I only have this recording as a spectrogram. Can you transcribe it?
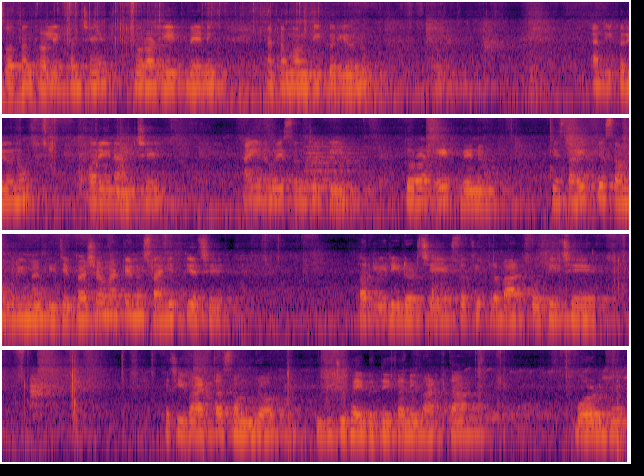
સ્વતંત્ર લેખન છે, ધોરણ એક બેની આ તમામ દીકરીઓનું. આ દીકરીઓનું પરિણામ છે. આ ઇનોવેશન થકી ધોરણ એક બેના જે સાહિત્ય સામગ્રીમાંથી જે ભાષા માટેનું સાહિત્ય છે અર્લી રીડર છે, સચિત્ર બાળપોથી છે, પછી વાર્તા સંગ્રહ, બીજુભાઈ બધેકાની વાર્તા બોર્ડ બુક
